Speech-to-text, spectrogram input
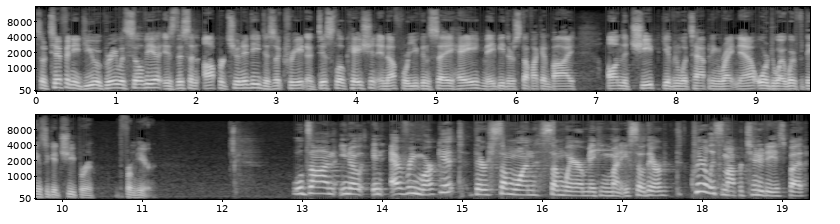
So, Tiffany, do you agree with Sylvia? Is this an opportunity? Does it create a dislocation enough where you can say, hey, maybe there's stuff I can buy on the cheap given what's happening right now? Or do I wait for things to get cheaper from here? Well, Dom, you know, in every market, there's someone somewhere making money. So there are clearly some opportunities. But,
